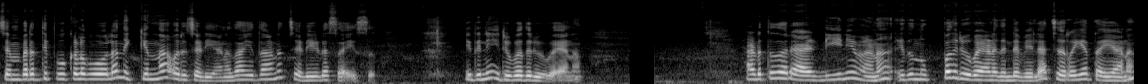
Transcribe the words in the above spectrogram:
ചെമ്പരത്തി പൂക്കൾ പോലെ നിൽക്കുന്ന ഒരു ചെടിയാണ്. അതാ ഇതാണ് ചെടിയുടെ സൈസ്. ഇതിന് ഇരുപത് രൂപയാണ്. അടുത്തത് ഒരു അഡീനിയമാണ്. ഇത് മുപ്പത് രൂപയാണ് ഇതിന്റെ വില. ചെറിയ തൈയാണ്.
